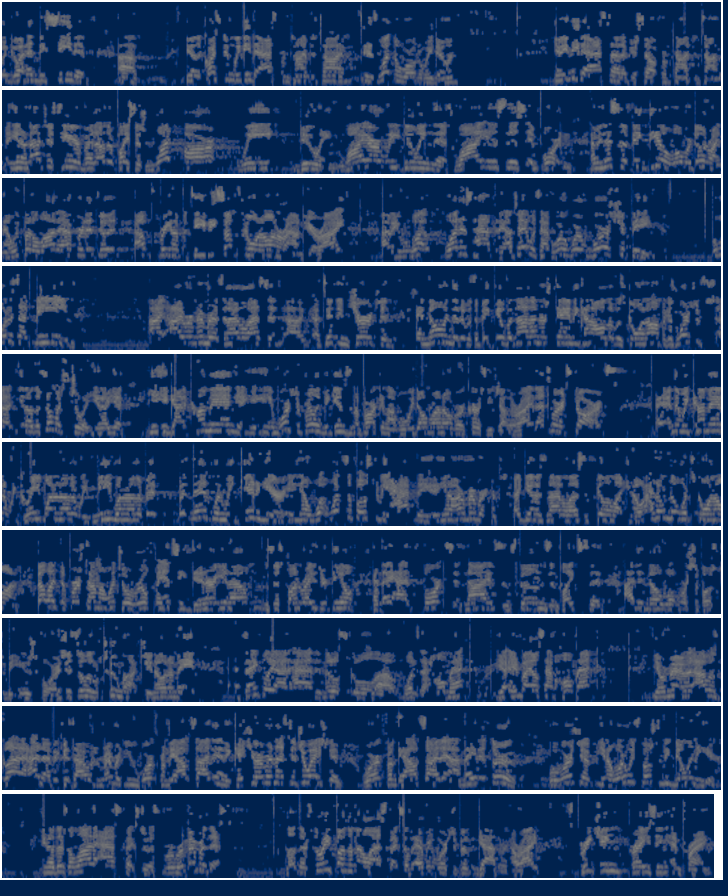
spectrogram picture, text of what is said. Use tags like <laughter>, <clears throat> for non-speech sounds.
would go ahead and be seated. Uh, you know, the question we need to ask from time to time is, what in the world are we doing? You know, you need to ask that of yourself from time to time. You know, not just here, but other places. What are we doing? Why are we doing this? Why is this important? I mean, this is a big deal, what we're doing right now. We put a lot of effort into it, out bringing up a TV. Something's going on around here, right? I mean, what, what is happening? I'll tell you what's happening. We're, we're worshiping. But what does that mean? I, I remember as an adolescent uh, attending church and, and knowing that it was a big deal, but not understanding kind of all that was going on because worship, uh, you know, there's so much to it. You know, you you, you got to come in. You, you, worship really begins in the parking lot when we don't run over or curse each other, right? That's where it starts. And then we come in and we greet one another, we meet one another. But but then when we get here, you know what what's supposed to be happening? You know, I remember again as an adolescent feeling like, you know, I don't know what's going on. Felt like the first time I went to a real fancy dinner. You know, it was this fundraiser deal, and they had forks and knives and spoons and plates that I didn't know what were supposed to be used for. It's just a little too much. You know what I mean? Thankfully, I'd had in middle school, uh, what is that, home ec? Yeah, anybody else have a home ec? You remember, I was glad I had that because I was remember you work from the outside in. In case you're ever in that situation, work from the outside in. I made it through. Well, worship, you know, what are we supposed to be doing here? You know, there's a lot of aspects to it. Remember this. There's three fundamental aspects of every worship gathering, all right? It's preaching, praising, and praying.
